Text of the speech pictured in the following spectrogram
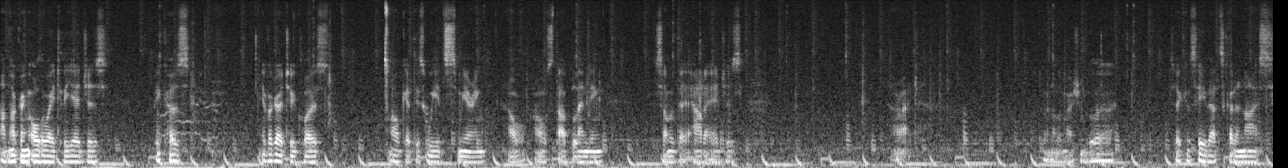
I'm not going all the way to the edges because if I go too close, I'll get this weird smearing. I'll, I'll start blending some of the outer edges. Alright. Do another motion blur. So you can see that's got a nice,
